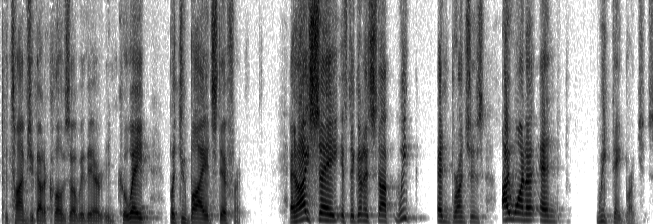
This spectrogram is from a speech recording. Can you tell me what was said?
the times you got to close over there in Kuwait. But Dubai, it's different. And I say if they're going to stop weekend brunches, I want to end weekday brunches.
